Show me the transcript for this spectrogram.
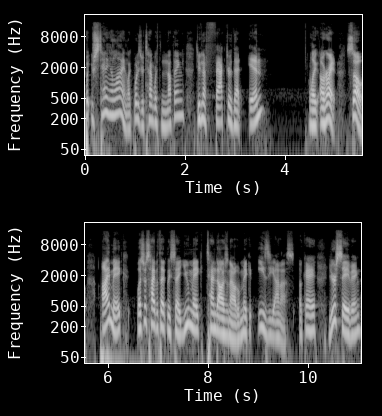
but you're standing in line. Like, what is your time worth? Nothing. Do not factor that in. Like, all right, so I make let's just hypothetically say you make $10 an hour. They'll make it easy on us, okay? You're saving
